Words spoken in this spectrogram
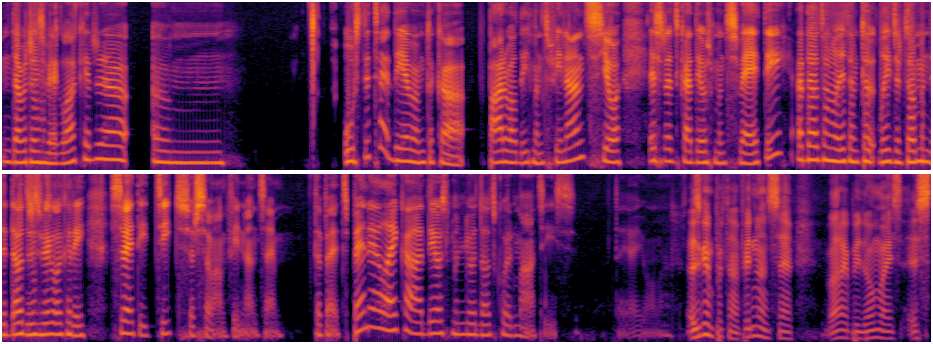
Daudzreiz vieglāk ir um, uzticēt dievam, tā kā pārvaldīt manas finanses, jo es redzu, kā Dievs man svētī ar daudzām lietām. tā- Līdz ar to man ir daudzreiz vieglāk arī svētīt citus ar savām finansēm. Tāpēc pēdējā laikā Dievs man ļoti daudz ko ir mācījis tajā jomā. Es gan par tām finansēm vairāk biju domājis, es,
